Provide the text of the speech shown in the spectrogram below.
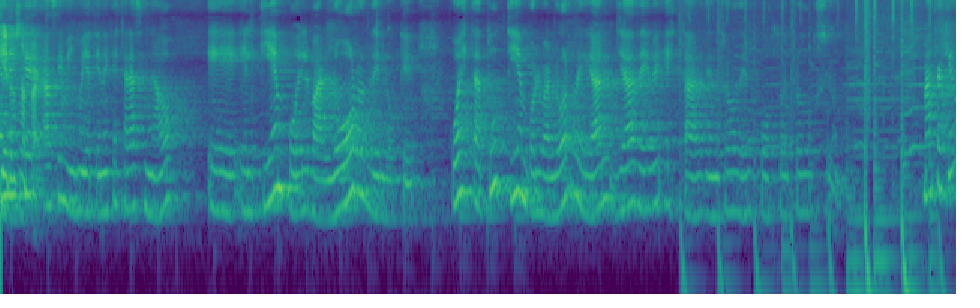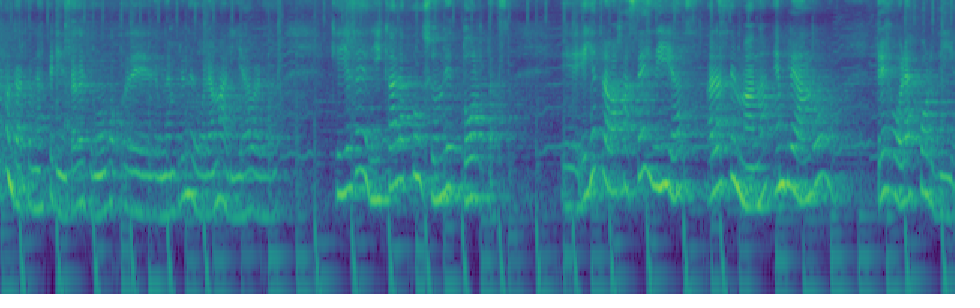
quiero sacar. Que, así mismo, ya tiene que estar asignado eh, el tiempo, el valor de lo que cuesta tu tiempo, el valor real ya debe estar dentro del costo de producción. Maca, quiero contarte una experiencia que tengo de, una emprendedora, María, ¿verdad? Que ella se dedica a la producción de tortas. Eh, ella trabaja seis días a la semana empleando tres horas por día.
